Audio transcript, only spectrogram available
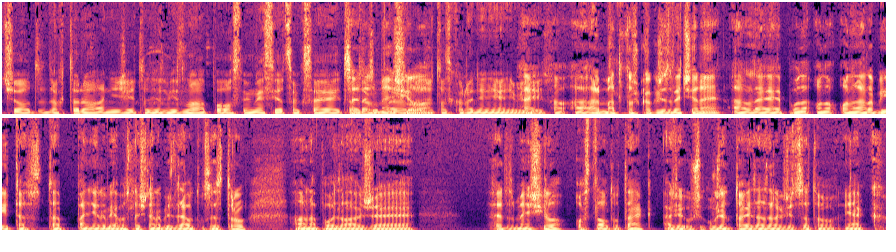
čo od doktorov a nič jej to nezmizlo a po 8 mesiacoch sa jej to to tak upravilo, že to skoro nie je ani vidieť. Hej, no, ale má to trošku akože zväčšené, ale ona, ona, ona robí, tá, tá pani robí, alebo slečna robí zdravotnú sestru a ona povedala, že sa to zmenšilo, ostalo to tak a že už, už to je zázrak, že sa to nejak,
